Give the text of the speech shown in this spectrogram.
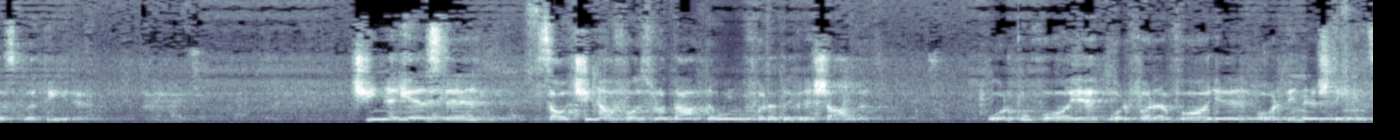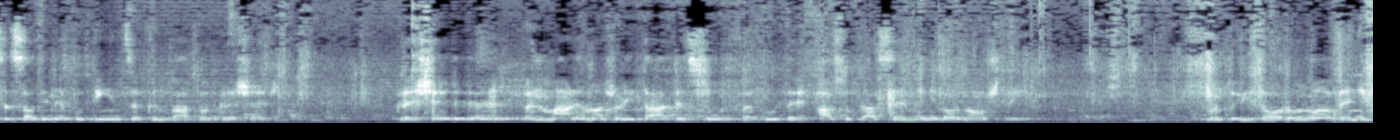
răsplătire. Cine este sau cine a fost vreodată om fără de greșeală? ori cu voie, ori fără voie, ori din neștiință sau din neputință, cândva tot greșești. Greșelile, în mare majoritate, sunt făcute asupra semenilor noștri. Mântuitorul nu a venit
